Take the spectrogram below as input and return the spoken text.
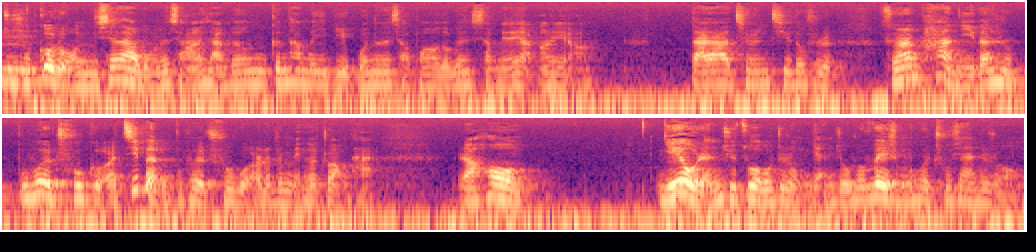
就是嗯各种。你现在我们想一想，跟跟他们一比，国内的小朋友都跟小绵羊一样，大家的青春期都是虽然叛逆，但是不会出格，基本不会出格的这么一个状态。然后也有人去做过这种研究，说为什么会出现这种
